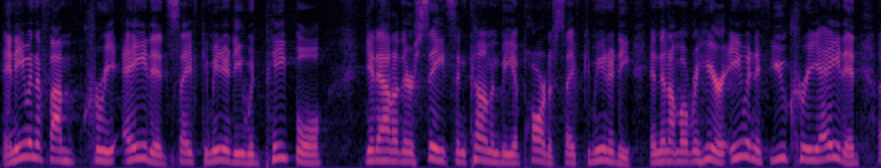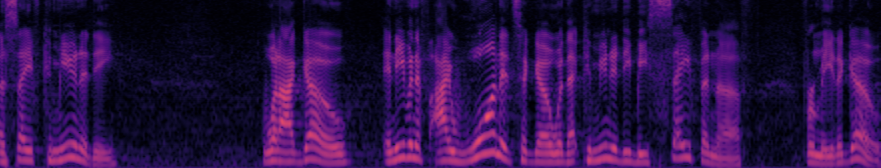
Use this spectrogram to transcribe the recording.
And even if I'm created safe community, with people get out of their seats and come and be a part of safe community. And then I'm over here. Even if you created a safe community, would I go? And even if I wanted to go, would that community be safe enough for me to go?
